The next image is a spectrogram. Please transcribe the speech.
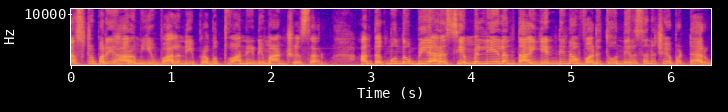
నష్టపరిహారం ఇవ్వాలని ప్రభుత్వాన్ని డిమాండ్ చేశారు. అంతకుముందు బీఆర్ఎస్ ఎమ్మెల్యేలంతా ఎండిన వరితో నిరసన చేపట్టారు.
